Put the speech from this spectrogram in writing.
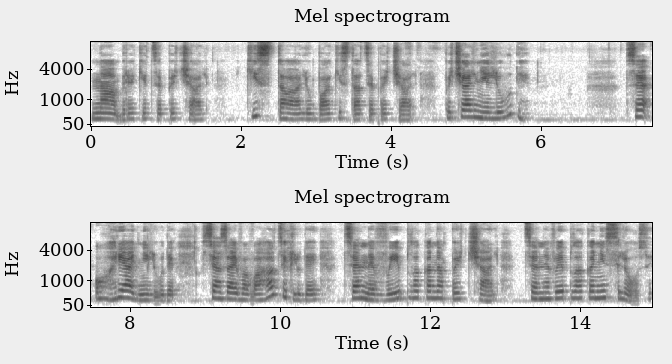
набряки це печаль, кіста, люба кіста це печаль. Печальні люди це огрядні люди. Вся зайва вага цих людей це невиплакана печаль, це невиплакані сльози.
